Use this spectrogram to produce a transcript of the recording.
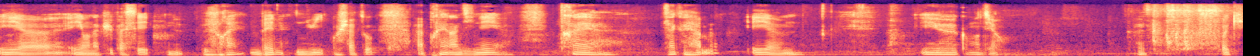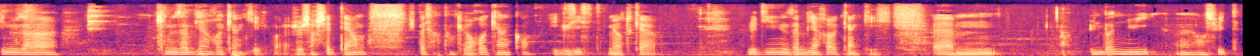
et, et on a pu passer une vraie belle nuit au château après un dîner très agréable. Et, et comment dire qui nous a qui nous a bien requinqué. Voilà, je cherchais le terme. Je suis pas certain que requinquant existe, mais en tout cas, le dîner nous a bien requinqué. Euh, une bonne nuit euh, ensuite,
